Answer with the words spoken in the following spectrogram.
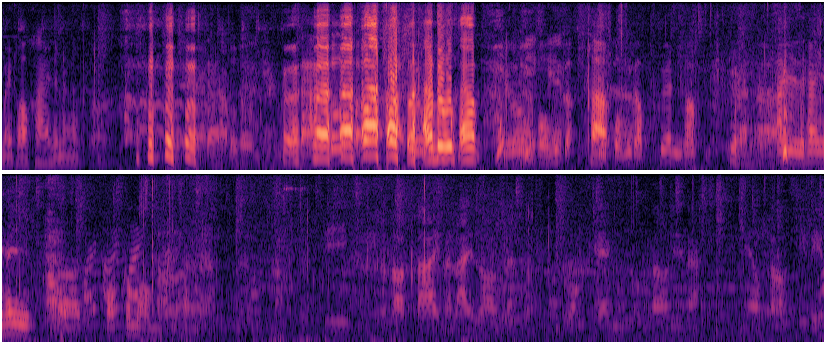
ไม่พอขายใช่ไหมครับสาธุเพิ่มอีกสาธุสาธุครับ คือผมกับครับผมกับเพื่อนครับ ให้ให้ให้เอ่อขอกระหม่อมปีรอดตายมาหลายรอบแล้วดวงแข็งดวงเรานี่นะแนวเข้าชีวิต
